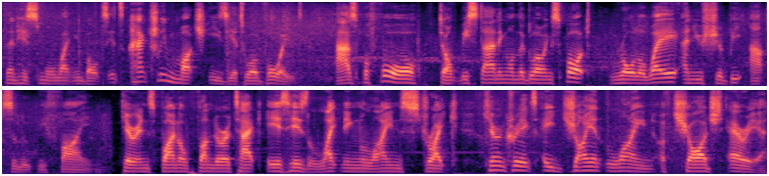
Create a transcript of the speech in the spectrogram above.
than his small lightning bolts, it's actually much easier to avoid. As before, don't be standing on the glowing spot, roll away, and you should be absolutely fine. Kirin's final thunder attack is his lightning line strike. Kirin creates a giant line of charged area,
